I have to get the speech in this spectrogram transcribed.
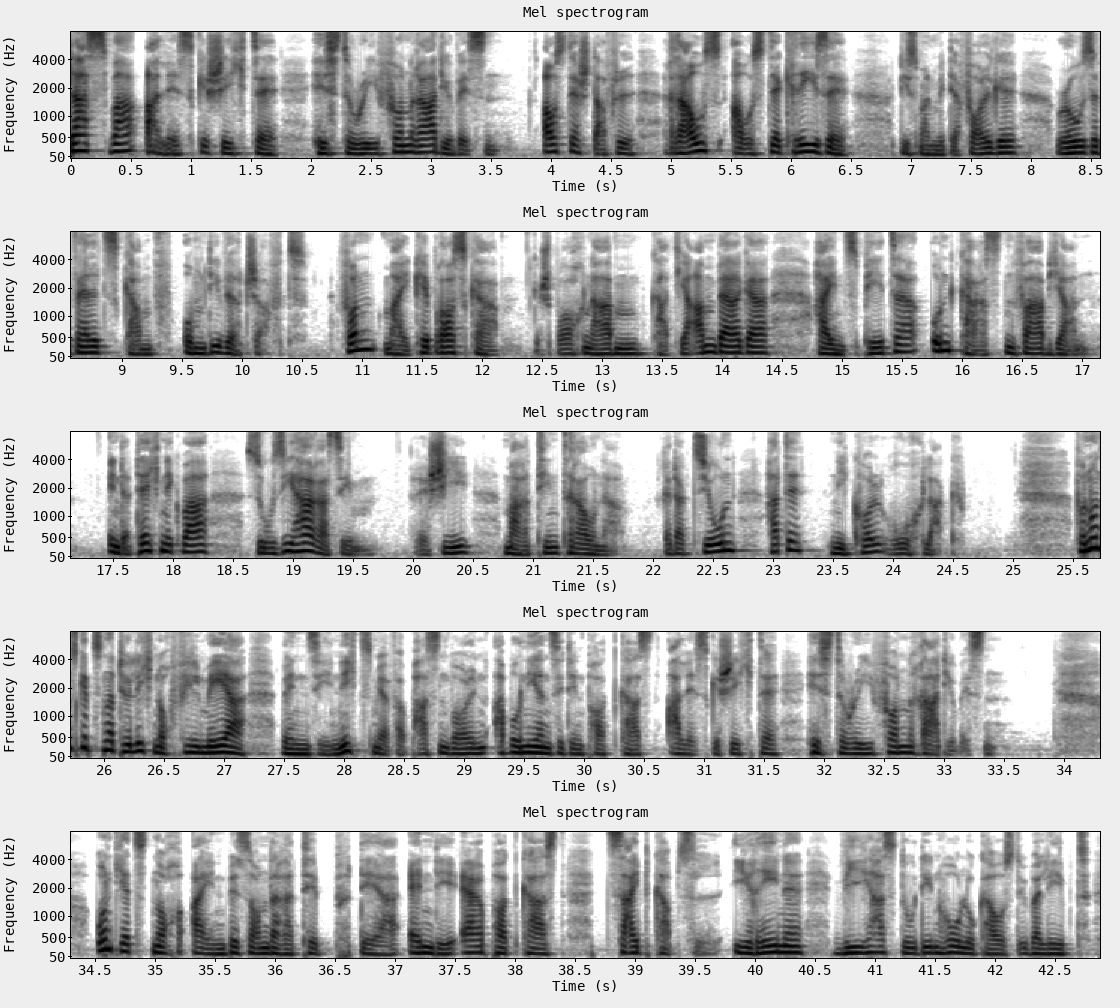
Das war alles Geschichte, History von Radiowissen. Aus der Staffel Raus aus der Krise. Diesmal mit der Folge Roosevelts Kampf um die Wirtschaft. Von Maike Broska. Gesprochen haben Katja Amberger, Heinz Peter und Carsten Fabian. In der Technik war Susi Harasim, Regie Martin Trauner. Redaktion hatte Nicole Ruchlack. Von uns gibt es natürlich noch viel mehr. Wenn Sie nichts mehr verpassen wollen, abonnieren Sie den Podcast Alles Geschichte, History von Radiowissen. Und jetzt noch ein besonderer Tipp, der NDR-Podcast Zeitkapsel. Irene, wie hast du den Holocaust überlebt?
